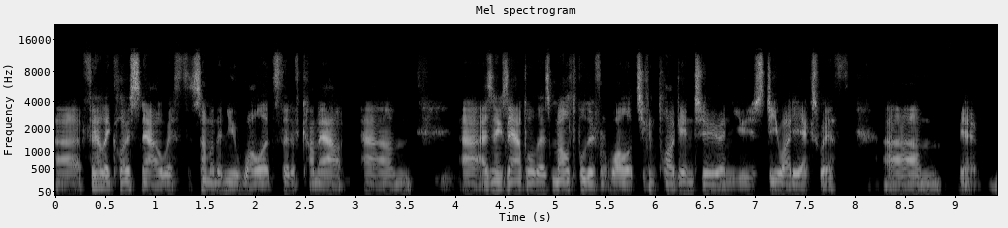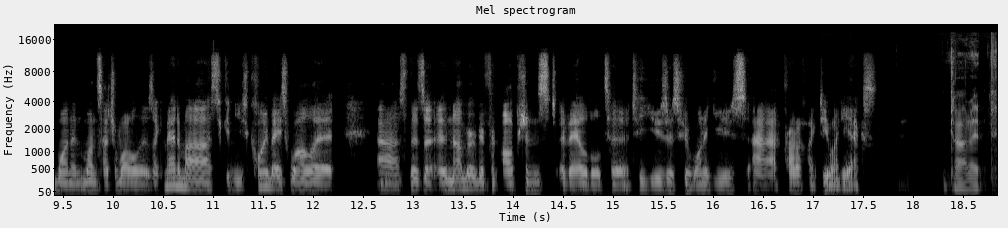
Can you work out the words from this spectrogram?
uh, fairly close now with some of the new wallets that have come out. Um, uh, as an example, there's multiple different wallets you can plug into and use DYDX with. Um, you know, one one such wallet is like MetaMask. You can use Coinbase Wallet. Uh, so there's a, a, number of different options available to to users who want to use uh, a product like DYDX. Got it.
